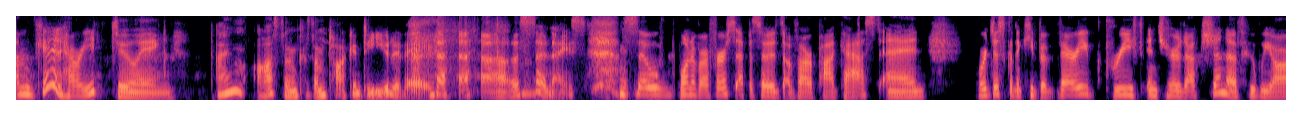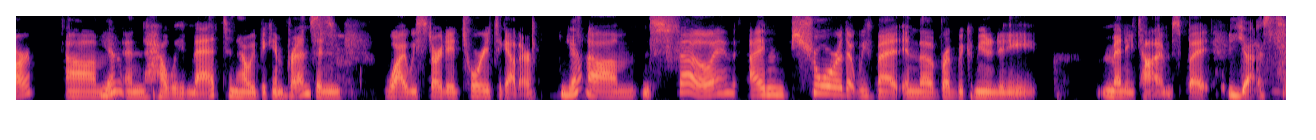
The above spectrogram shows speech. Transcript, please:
I'm good. How are you doing? I'm awesome because I'm talking to you today. That's so nice. So, one of our first episodes of our podcast, and we're just going to keep a very brief introduction of who we are um, Yeah. and how we met and how we became friends and why we started Tori together. Yeah. Um, so, I, I'm sure that we've met in the rugby community many times, but Yes.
